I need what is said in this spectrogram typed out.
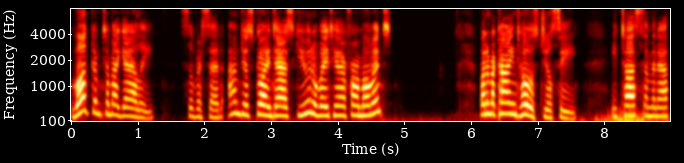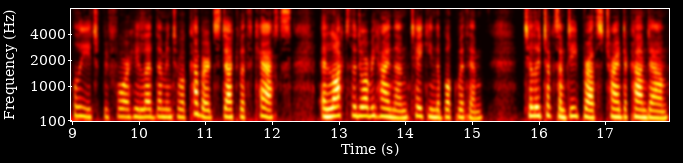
Welcome to my galley, Silver said. I'm just going to ask you to wait here for a moment. But I'm a kind host, you'll see. He tossed them an apple each before he led them into a cupboard stacked with casks and locked the door behind them, taking the book with him. Tilly took some deep breaths, trying to calm down.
